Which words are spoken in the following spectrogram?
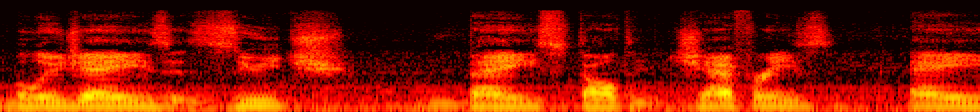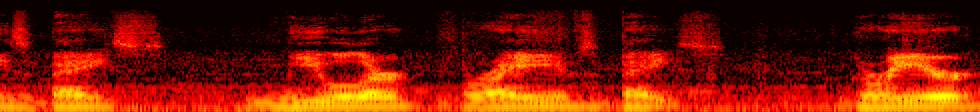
Blue Jays Zeuch base. Daulton Jefferies A's base. Mueller Braves base. Grier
